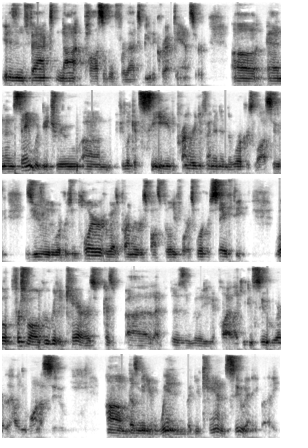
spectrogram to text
it is in fact not possible for that to be the correct answer. Uh, and then the same would be true um, if you look at C, the primary defendant in the worker's lawsuit is usually the worker's employer who has primary responsibility for its workers' safety. Well, first of all, who really cares? Because uh, that doesn't really apply. Like you can sue whoever the hell you want to sue. Um, doesn't mean you win, but you can sue anybody.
